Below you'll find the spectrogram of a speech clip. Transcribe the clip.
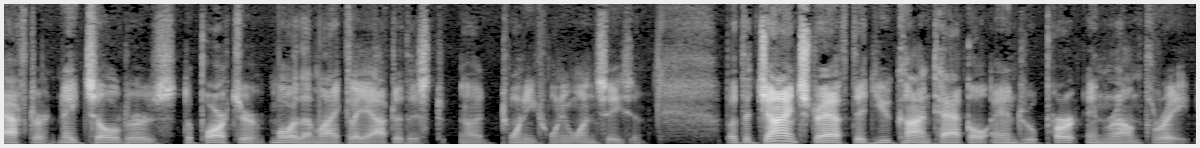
after Nate Solder's departure, more than likely after this uh, 2021 season. But the Giants drafted UConn tackle Andrew Peart in round three.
